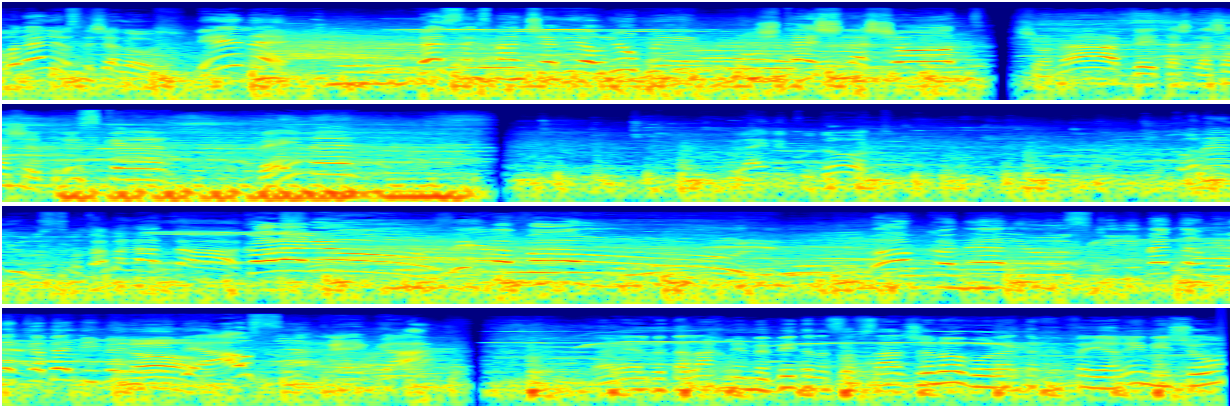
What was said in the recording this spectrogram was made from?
קורנליוס לשלוש. הנה! פסק זמן של ליאור ליופין, שתי שלשות. שונה ואת השלשה של פריסקר, והנה... אולי נקודות. קורנליוס, אותה בלטה, קורנליוס! עם הפאול! רום קורנליוס, מילימטר מלקבל ממנו לא. לידהאוס, רגע. אריאל בית הלחמי מביט על הספסל שלו ואולי תכף ירים מישהו.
